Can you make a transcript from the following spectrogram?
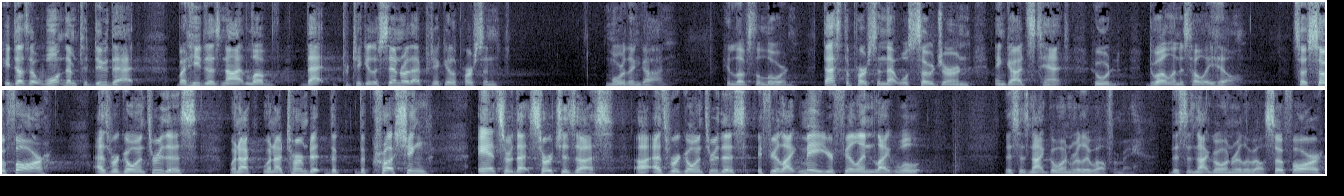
He doesn't want them to do that, but he does not love that particular sin or that particular person more than God. He loves the Lord. That's the person that will sojourn in God's tent, who would dwell in his holy hill. So, so far, as we're going through this, when I, when I termed it the, the crushing answer that searches us uh, as we're going through this. If you're like me, you're feeling like, well, this is not going really well for me. This is not going really well. So far,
